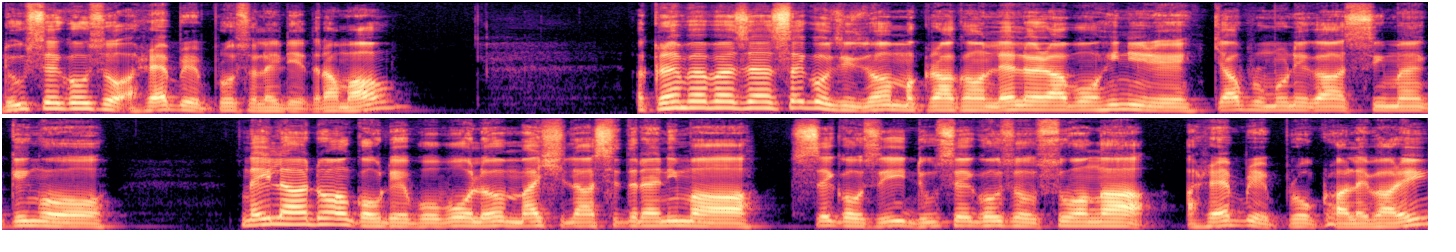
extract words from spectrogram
ဒူးစိတ်ကုတ်ဆိုအရက်ပရီပရိုဆိုလိုက်တဲ့တရမောင်အကရန်ဘဘဆန်စိတ်ကုတ်စီဆိုမကရာခေါင်လဲလွယ်တာဖို့ဟင်းနေတဲ့ကြောက်ဖုံမုန်ကစီမံကင်းကိုနှိလာတော့အကောက်ထေဖို့ဖို့လို့မက်ရှိလာစစ်တရန်နီမှာစိတ်ကုတ်စီဒူးစိတ်ကုတ်ဆိုစူအောင်ကအရက်ပရီပရိုဂရလိုက်ပါတယ်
